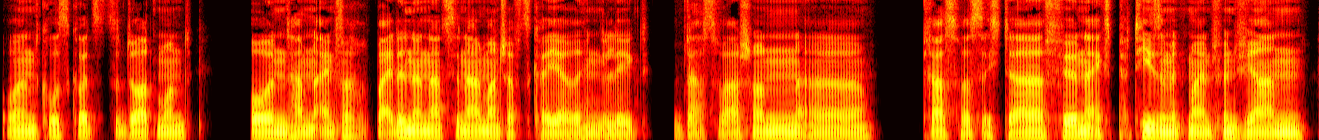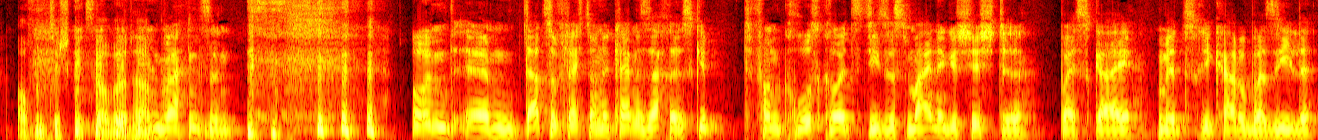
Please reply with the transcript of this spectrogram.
und Großkreuz zu Dortmund und haben einfach beide eine Nationalmannschaftskarriere hingelegt. Das war schon äh, krass, was ich da für eine Expertise mit meinen fünf Jahren auf den Tisch gezaubert habe. Wahnsinn. Und ähm, dazu vielleicht noch eine kleine Sache. Es gibt von Großkreuz dieses Meine Geschichte bei Sky mit Ricardo Basile.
